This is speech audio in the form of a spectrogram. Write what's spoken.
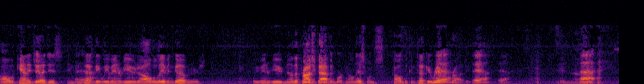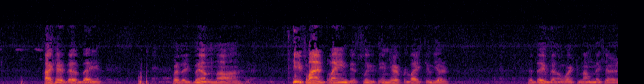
all the county judges in Yeah. Kentucky. We've interviewed all the living governors. We've interviewed. Now, the project I've been working on, this one's called the Kentucky River Yeah. Project. Yeah, yeah. And, uh, Uh, I heard the other day where they've been uh, he flying planes that flew in here for the last two years. That they've been working on this here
